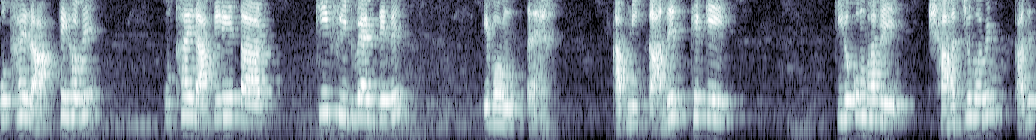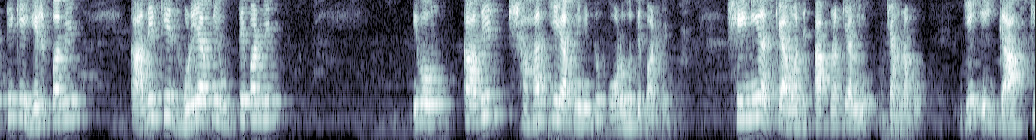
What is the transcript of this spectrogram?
কোথায় রাখতে হবে, কোথায় রাখলে তার কি ফিডব্যাক দেবে এবং আপনি কাদের থেকে কীরকমভাবে সাহায্য পাবেন, কাদের থেকে হেল্প পাবেন কাদেরকে ধরে আপনি উঠতে পারবেন এবং কাদের সাহায্যে আপনি কিন্তু বড় হতে পারবেন। সেই নিয়ে আজকে আমাদের, আপনাকে আমি জানাব যে এই গাছটি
